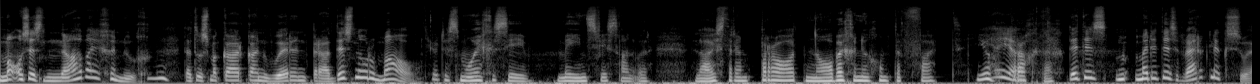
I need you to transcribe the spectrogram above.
maar ons is naby genoeg hmm. dat ons mekaar kan hoor en praat. Dis normaal. Ja, dis mooi gesê. Menswees gaan oor luister en praat naby genoeg om te vat. Jo, ja, ja, pragtig. Dit is maar dit is werklik so.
